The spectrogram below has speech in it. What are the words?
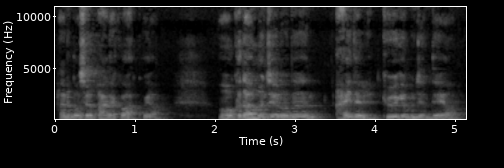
하는 것을 봐야 될 것 같고요. 어, 그 다음 문제로는 아이들 교육의 문제인데요.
